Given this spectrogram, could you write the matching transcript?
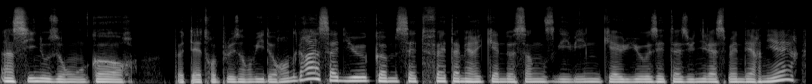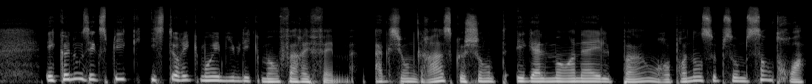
Ainsi nous aurons encore peut-être plus envie de rendre grâce à Dieu, comme cette fête américaine de Thanksgiving qui a eu lieu aux États-Unis la semaine dernière, et que nous explique historiquement et bibliquement Phare FM. Action de grâce que chante également Anaël Pain en reprenant ce psaume 103.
